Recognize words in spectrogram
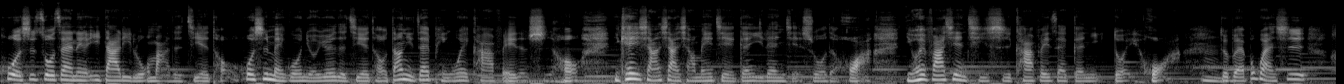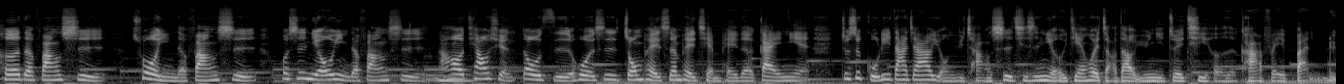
或者是坐在那个意大利罗马的街头，或是美国纽约的街头，当你在品味咖啡的时候，你可以想想小梅姐跟伊莲姐说的话，你会发现其实咖啡在跟你对话，嗯，对不对？不管是喝的方式。啜饮的方式，或是牛饮的方式，然后挑选豆子，或者是中培、深培、浅培的概念，就是鼓励大家要勇于尝试。其实你有一天会找到与你最契合的咖啡伴侣，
